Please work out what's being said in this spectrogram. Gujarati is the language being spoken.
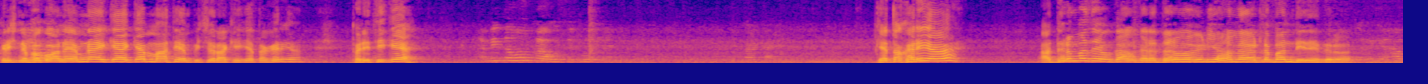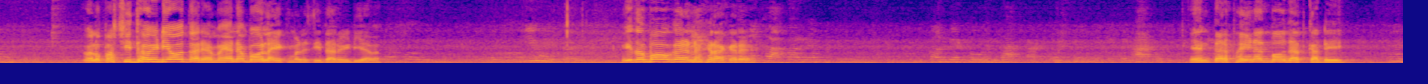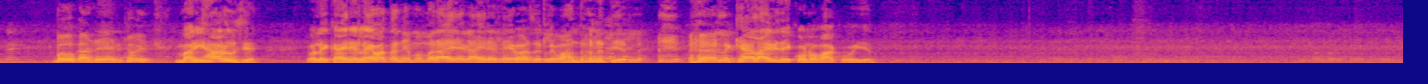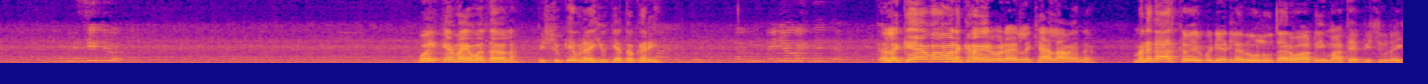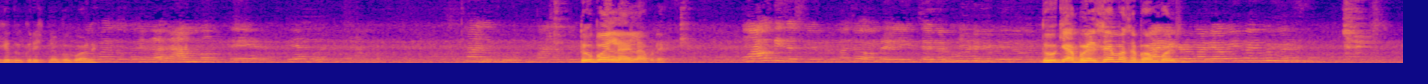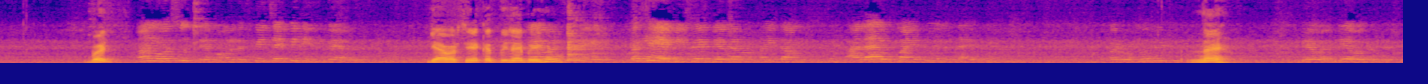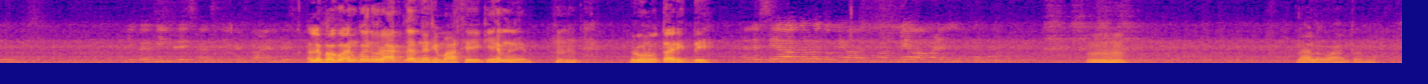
કૃષ્ણ ભગવાન એમ ના કે કેમ માથે એમ પીછું રાખી? કે તો ખરી ફરીથી કે. તો હું ખાવું છે બોલવાની. કે તો ખરી હવે. આ ધર્મ જ એવું કામ કરે. ધર્મ વીડિયો અમે એટલે બંધ થઈ જાય ધર્મ. ઓલો પછી સીધો વીડિયો ઉતારે અમે એને બહુ લાઈક મળે સીધા વીડિયો આવે એ તો બહુ કરે નખરા કરે. એને તાર ફઈના બહુ દાંત કાઢે. બહુ કાઢે એને ખબર. મારી સારું છે. ઓલે હાયરે લાવ્યા હતા ને એમાં અમારે આયે હાયરે લાવ્યા છે એટલે વાંધો નથી એટલે. એટલે ખ્યાલ આવી જાય કોનો વાંક હોય એમ. બોલ, કેમ આવ્યા હતા ઓલા? પીસું કેમ રાખ્યું? કે તો ખરી? એટલે કેમ મને ખબર પડે એટલે ખ્યાલ આવે ને. મને તો આજ ખબર પડી એટલે રૂન ઉતારવા હતું માથે પીસું રાખ્યું હતું, કૃષ્ણ ભગવાને. તું બોલ. ના એટલે આપણે તું ક્યાં બોલ છે એમાં સભામ બોલ. બોલ. ગયા વર્ષે એક જ પીઝ આપી છે ને? નહીં એટલે ભગવાન કોઈનું રાખતા જ નથી માથે કે એમ ને એમ ઋણ ઉતારી જ દે. હમ હમ. ના લો વાંધો નહીં.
